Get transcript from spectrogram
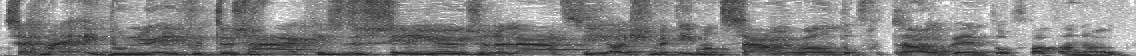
zeg maar, ik doe nu even tussen haakjes, de serieuze relatie als je met iemand samenwoont of getrouwd bent of wat dan ook?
